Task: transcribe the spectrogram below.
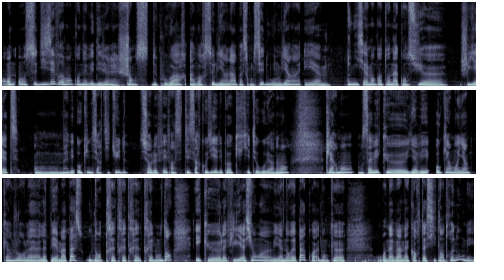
on, se disait vraiment qu'on avait déjà la chance de pouvoir avoir ce lien-là parce qu'on sait d'où on vient. Et euh, initialement, quand on a conçu euh, Juliette, on n'avait aucune certitude sur le fait, enfin c'était Sarkozy à l'époque qui était au gouvernement, clairement on savait qu'il n'y avait aucun moyen qu'un jour la, PMA passe, ou dans très très très très longtemps, et que la filiation, euh, il n'y en aurait pas. quoi. Donc on avait un accord tacite entre nous, mais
